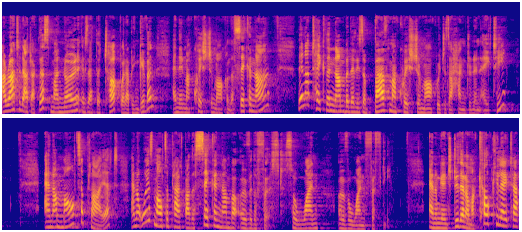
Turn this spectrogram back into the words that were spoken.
I write it out like this. My known is at the top, what I've been given, and then my question mark on the second line. Then I take the number that is above my question mark, which is 180, and I multiply it, and I always multiply it by the second number over the first, so 1 over 150. And I'm going to do that on my calculator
